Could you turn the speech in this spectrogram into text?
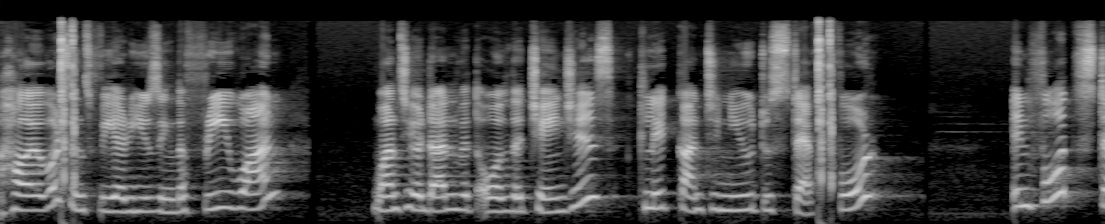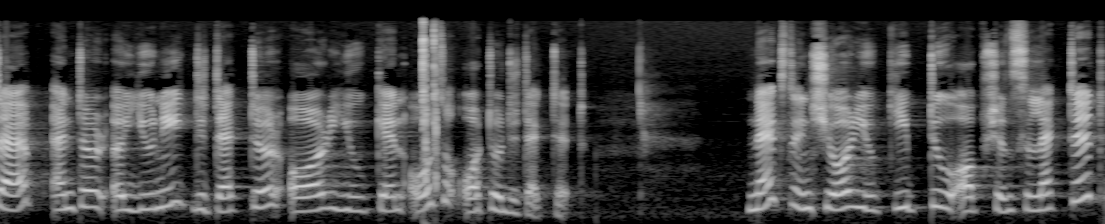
However, since we are using the free one, once you're done with all the changes, click continue to step 4. In fourth step, enter a unique detector or you can also auto detect it. Next, ensure you keep two options selected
